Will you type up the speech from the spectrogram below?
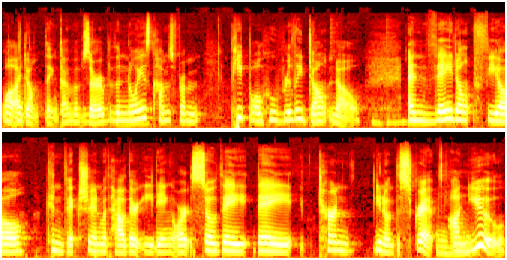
well, I don't think I've observed, the mm-hmm. noise comes from people who really don't know. Mm-hmm. And they don't feel conviction with how they're eating or so they they turn, you know, the script on mm-hmm. you.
